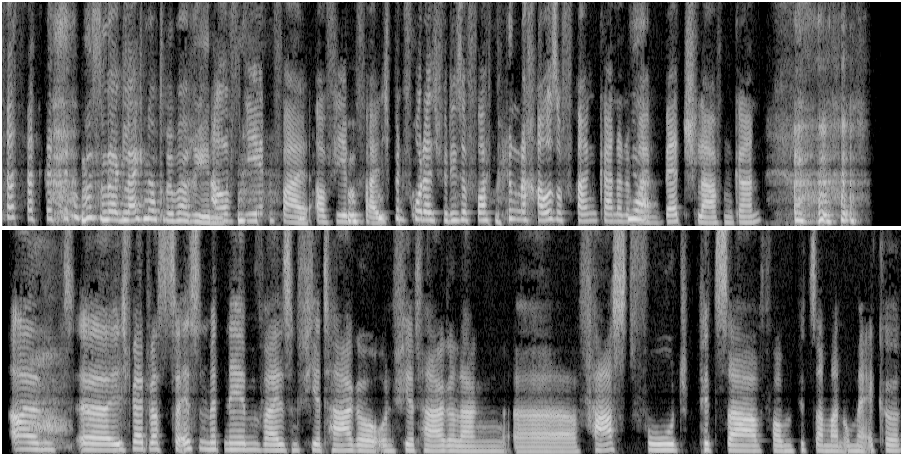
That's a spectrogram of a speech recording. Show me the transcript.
Müssen wir gleich noch drüber reden. auf jeden Fall, auf jeden Fall. Ich bin froh, dass ich für diese Fortbildung nach Hause fahren kann und in Ja. meinem Bett schlafen kann. Und äh, ich werde was zu essen mitnehmen, weil es sind vier Tage und vier Tage lang äh, Fast Food, Pizza vom Pizzamann um die Ecke,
